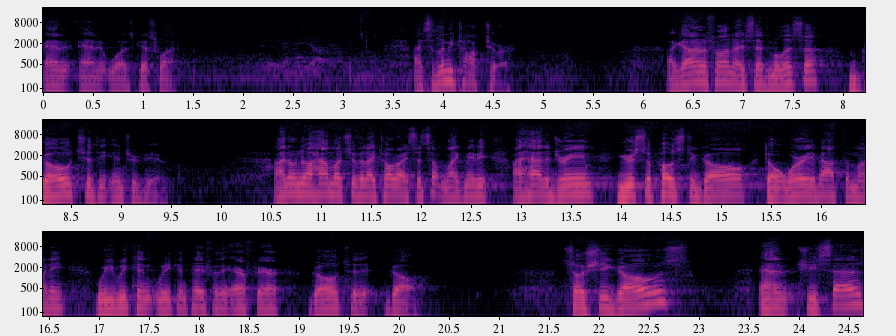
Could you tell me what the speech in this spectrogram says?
and, and it was, guess what? I said, Let me talk to her. I got on the phone and I said, Melissa, go to the interview. I don't know how much of it I told her. I said something like, maybe I had a dream. You're supposed to go. Don't worry about the money. We, we, can, we can pay for the airfare. Go to the, go. So she goes and she says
